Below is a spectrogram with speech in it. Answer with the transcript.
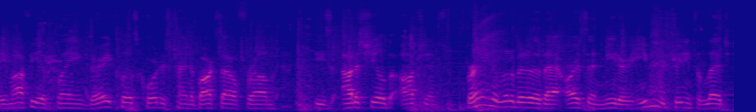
J Mafia playing very close quarters, trying to box out from these out of shield options, burning a little bit of that Arsene meter, even retreating to ledge.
